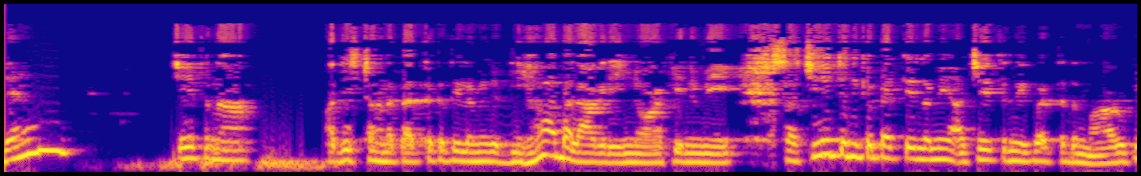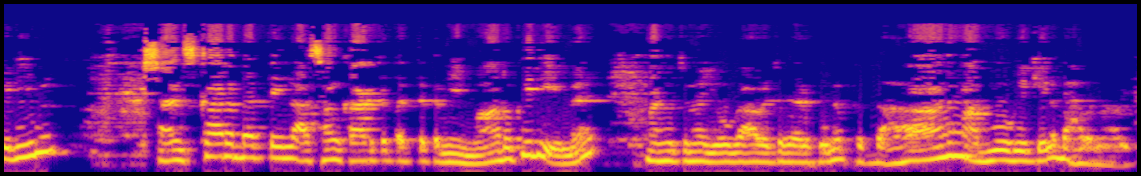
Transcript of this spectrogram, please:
දැන් චේතනා අදිෂ්ඨාන පැත්තක තියලා මේක දිහා බලාගෙන ඉන්නවා කියන මේ සචේතනික පැත්තෙන් මේ අචේතනික පැත්තට මාරු කිරීම සංස්කාර පැත්තෙන් අසංකාරික පැත්තට මේ මාරු කිරීම මම හිතනවා යෝගාවචරයට තියෙන ප්‍රධානම අභියෝගය කියලා භාවනාවක.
